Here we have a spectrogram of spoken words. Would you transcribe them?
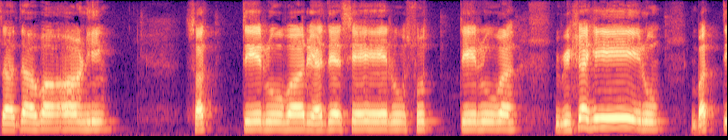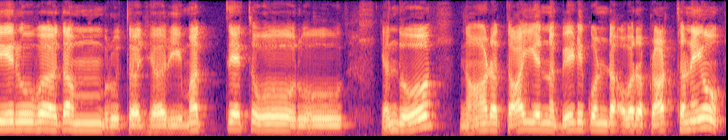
ಸದವಾಣಿ. ಸತ್ತಿರುವರೆದೆ ಸೇರು ಸುತ್ತಿರುವ ವಿಷಹೀರು ಬತ್ತಿರುವುದಮೃತ ಝರಿ ಮತ್ತೆ ತೋರು. ಎಂದು ನಾಡ ತಾಯಿಯನ್ನು ಬೇಡಿಕೊಂಡ ಅವರ ಪ್ರಾರ್ಥನೆಯು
